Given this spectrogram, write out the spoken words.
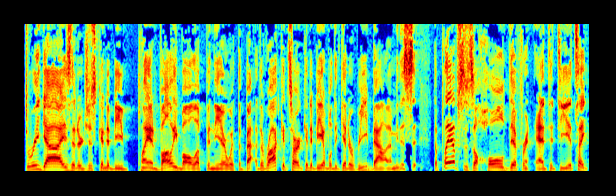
three guys that are just going to be playing volleyball up in the air with the ba- the Rockets aren't going to be able to get a rebound. I mean, this the playoffs is a whole different entity. It's like,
